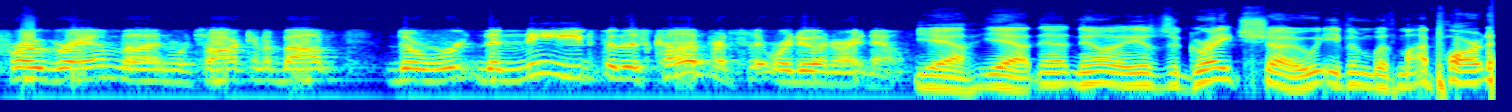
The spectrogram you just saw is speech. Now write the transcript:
program, uh, and we're talking about the the need for this conference that we're doing right now. Yeah, yeah. No, it was a great show, even with my part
